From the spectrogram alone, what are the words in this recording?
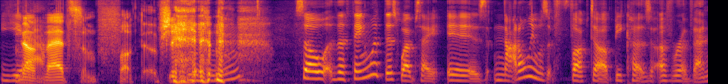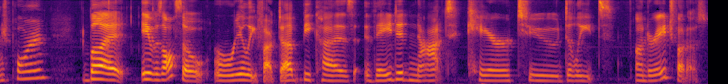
Yeah. now that's some fucked up shit. Mhm. So the thing with this website is not only was it fucked up because of revenge porn, but it was also really fucked up because they did not care to delete underage photos.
